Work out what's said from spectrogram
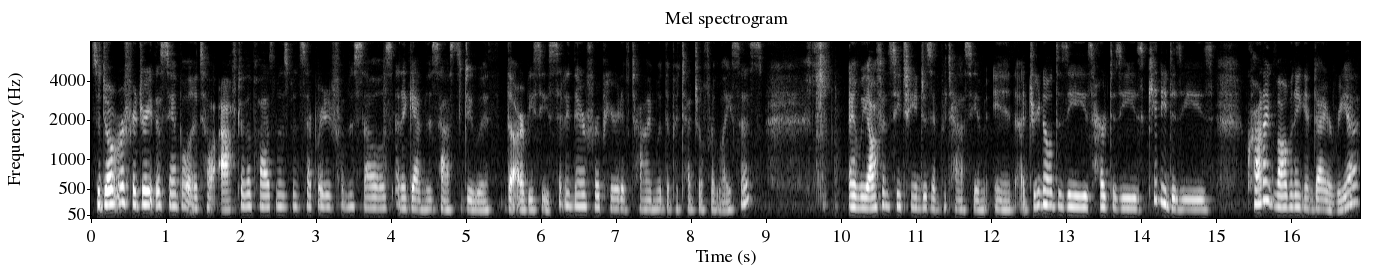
So don't refrigerate the sample until after the plasma has been separated from the cells. And again, this has to do with the RBCs sitting there for a period of time with the potential for lysis. And we often see changes in potassium in adrenal disease, heart disease, kidney disease, chronic vomiting, and diarrhea.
